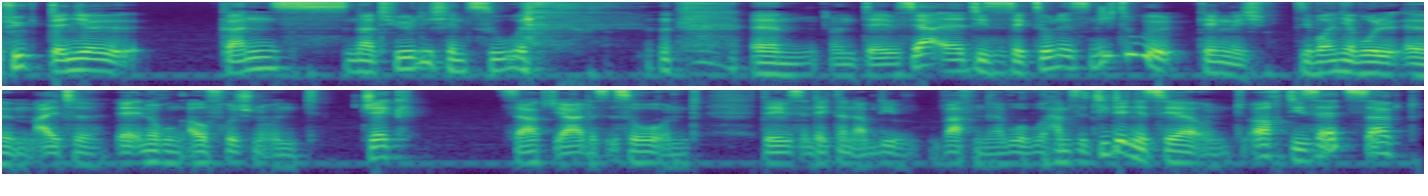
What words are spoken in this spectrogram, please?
fügt Daniel ganz natürlich hinzu. ähm, und Davis, ja, äh, diese Sektion ist nicht zugänglich. Sie wollen hier wohl ähm, alte Erinnerungen auffrischen und Jack sagt, ja, das ist so und Davis entdeckt dann aber die Waffen. Ja, wo, wo haben sie die denn jetzt her? Und ach, die Sets, sagt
